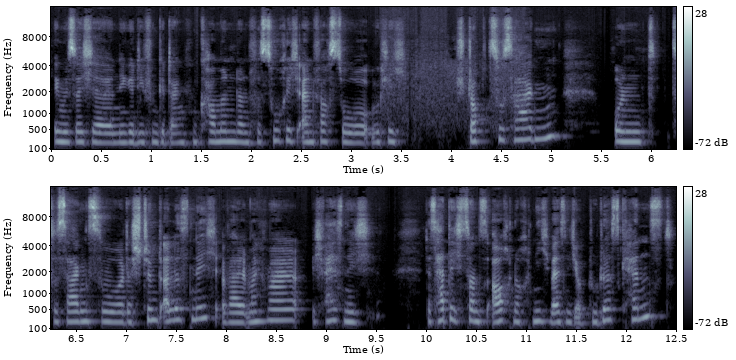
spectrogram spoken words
irgendwie solche negativen Gedanken kommen, dann versuche ich einfach so wirklich Stopp zu sagen und zu sagen so, das stimmt alles nicht, weil manchmal, ich weiß nicht, das hatte ich sonst auch noch nie. Ich weiß nicht, ob du das kennst,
